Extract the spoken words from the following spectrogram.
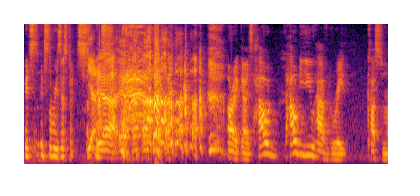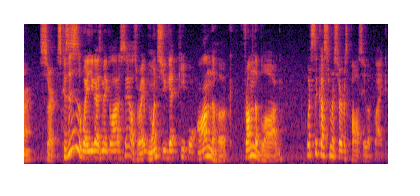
it's it's the resistance. Yeah. yeah, yeah. All right, guys. How how do you have great customer service? Because this is the way you guys make a lot of sales, right? Once you get people on the hook from the blog, what's the customer service policy look like?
